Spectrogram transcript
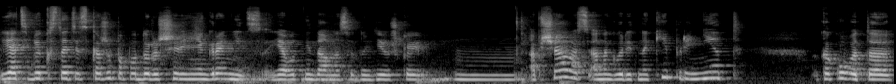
Я тебе, кстати, скажу по поводу расширения границ. Я вот недавно с одной девушкой м, общалась, она говорит, на Кипре нет какого-то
